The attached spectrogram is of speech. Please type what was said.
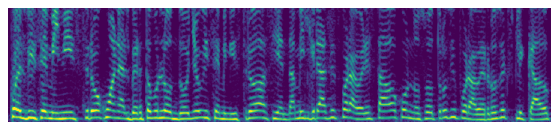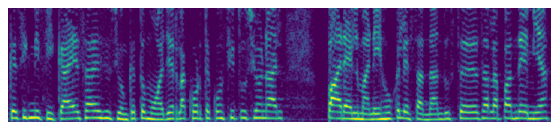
Pues viceministro Juan Alberto Londoño, viceministro de Hacienda, mil gracias por haber estado con nosotros y por habernos explicado qué significa esa decisión que tomó ayer la Corte Constitucional para el manejo que le están dando ustedes a la pandemia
